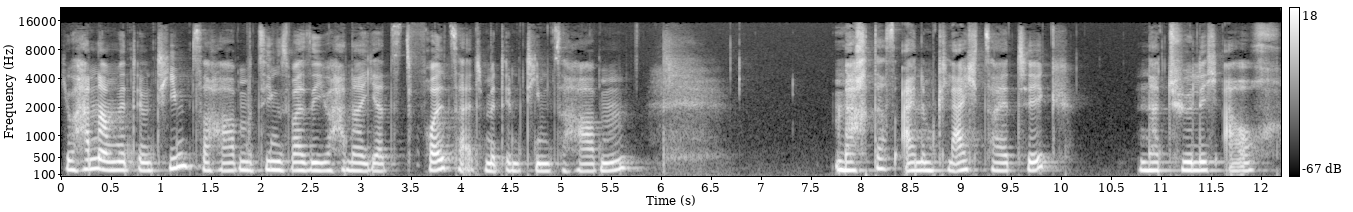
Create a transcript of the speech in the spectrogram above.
Johanna mit im Team zu haben, beziehungsweise Johanna jetzt Vollzeit mit im Team zu haben, macht das einem gleichzeitig natürlich auch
